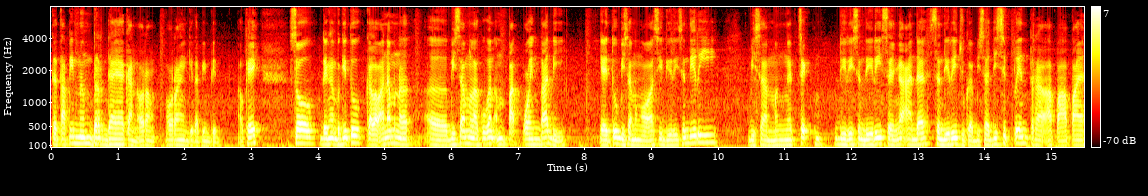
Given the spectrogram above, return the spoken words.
tetapi memberdayakan orang-orang yang kita pimpin. Oke? Okay? So dengan begitu kalau anda uh, bisa melakukan empat poin tadi, yaitu bisa mengawasi diri sendiri, bisa mengecek diri sendiri sehingga anda sendiri juga bisa disiplin terhadap apa-apa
